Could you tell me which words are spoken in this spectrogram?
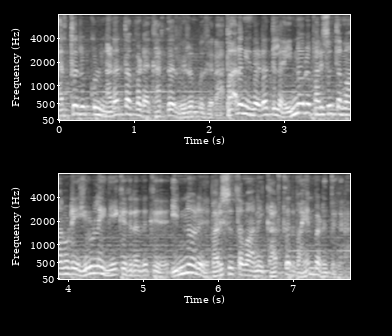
கர்த்தருக்குள் நடத்தப்பட கர்த்தர் விரும்புகிறார். பாருங்க இந்த இடத்துல இன்னொரு பரிசுத்தமானுடைய இருளை நீக்குகிறதுக்கு இன்னொரு பரிசுத்தவானை கர்த்தர் பயன்படுத்துகிறார்.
